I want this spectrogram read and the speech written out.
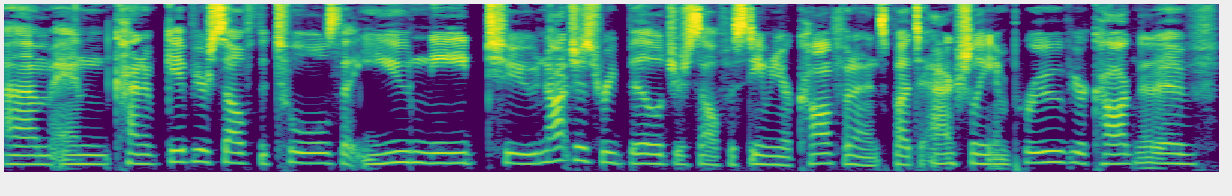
and kind of give yourself the tools that you need to not just rebuild your self esteem and your confidence, but to actually improve your cognitive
